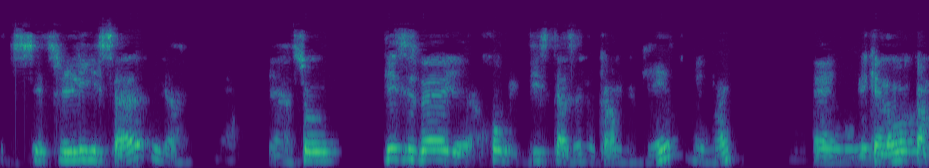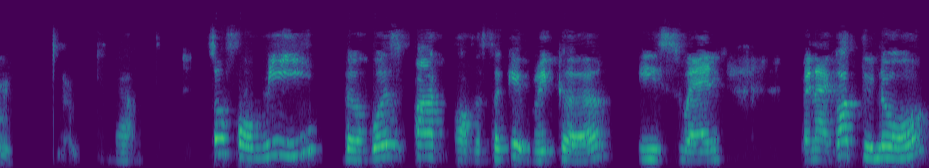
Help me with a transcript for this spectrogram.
it's it's really sad. Yeah, yeah. So this is where I hope this doesn't come again, you know, and we can overcome it. Yeah. So for me, the worst part of the circuit breaker is when when I got to know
